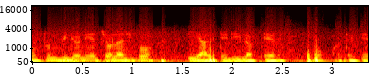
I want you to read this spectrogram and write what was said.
নতুন ভিডিও নিয়ে চলে আসব টি আলটেডি লফটের পক্ষ থেকে।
